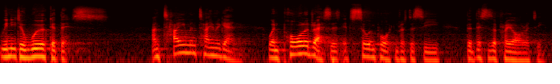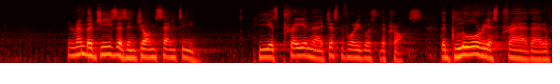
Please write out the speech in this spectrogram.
We need to work at this. And time and time again, when Paul addresses, it's so important for us to see that this is a priority. Remember Jesus in John 17. He is praying there just before he goes to the cross. The glorious prayer there of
